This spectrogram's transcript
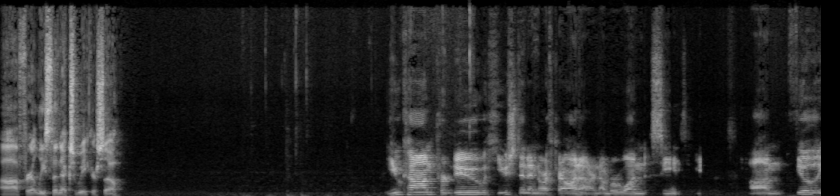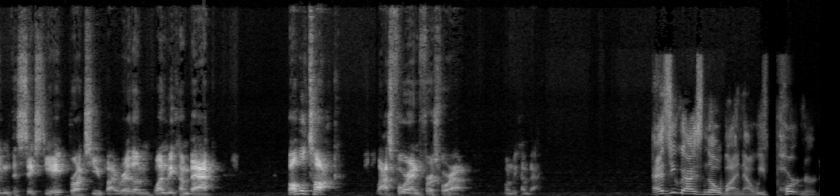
uh, for at least the next week or so. UConn, Purdue, Houston, and North Carolina are number one seeds on Fielding the 68, brought to you by Rithmm. When we come back, bubble talk. Last four in, first four out. When we come back. As you guys know by now, we've partnered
